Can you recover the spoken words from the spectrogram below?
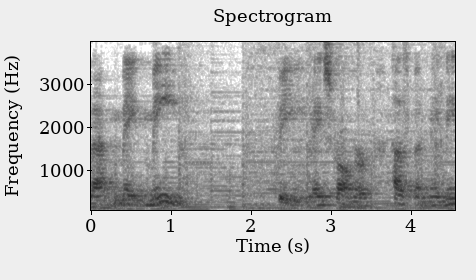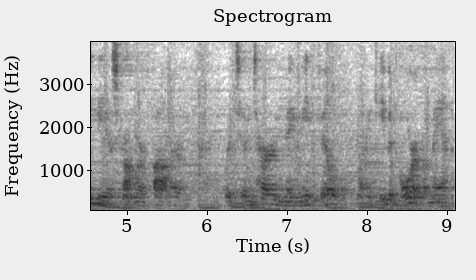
that made me be a stronger husband, made me be a stronger father, which in turn made me feel like even more of a man,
